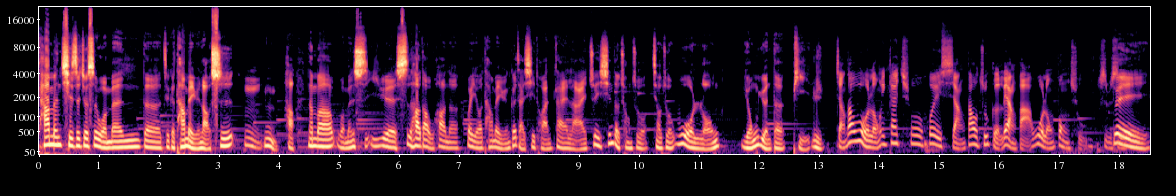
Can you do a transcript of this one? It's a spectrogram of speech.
他们其实就是我们的这个唐美云老师。嗯嗯，好，那么我们十一月四号到五号呢，会由唐美云歌仔戏团带来最新的创作，叫做《卧龙永远的彼日》。讲到卧龙，应该就会想到诸葛亮吧？卧龙凤雏是不是？对，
